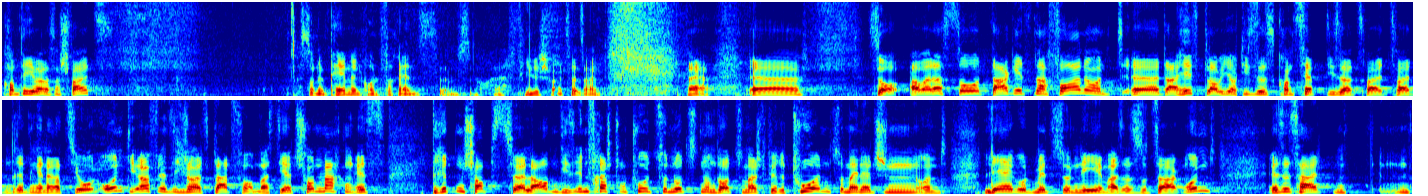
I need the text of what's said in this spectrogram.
Kommt hier jemand aus der Schweiz? So eine Payment-Konferenz, da müssen ja, viele Schweizer sein. Naja, äh, so, aber das so, da geht es nach vorne und äh, da hilft, glaube ich, auch dieses Konzept dieser zweiten, dritten Generation. Und die öffnen sich schon als Plattform. Was die jetzt schon machen, ist, dritten Shops zu erlauben, diese Infrastruktur zu nutzen, um dort zum Beispiel Retouren zu managen und Leergut mitzunehmen. Also sozusagen, und es ist halt ein, ein,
